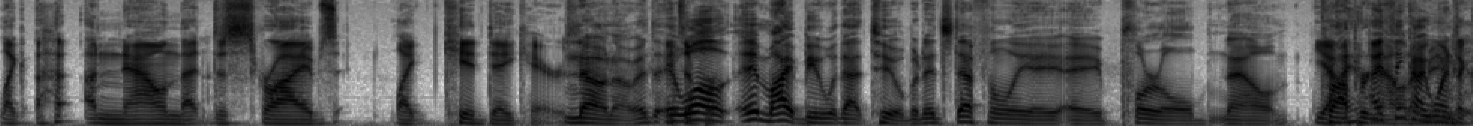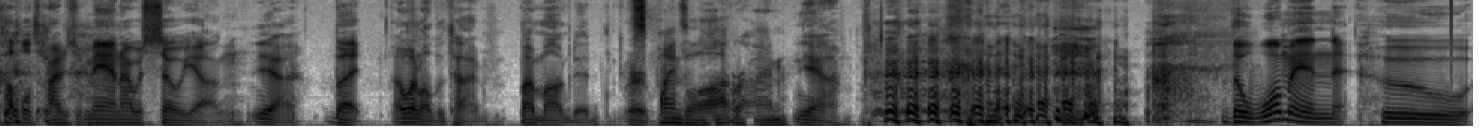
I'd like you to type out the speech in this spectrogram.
like a, a noun that describes like kid daycares No, no. It, it, It's a well, it might be with that too, but it's definitely a, a plural now. yeah I, proper I noun, think I, went a couple times but man I was so young Yeah, but I went all the time. My mom did. Or, Explains a lot, Ryan. yeah, the woman who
